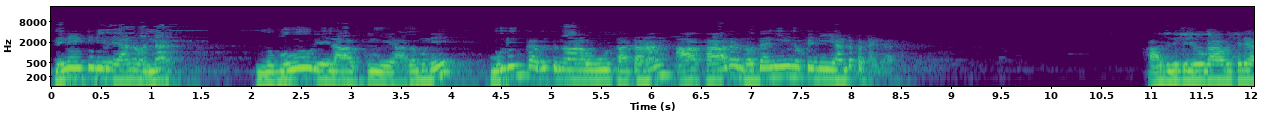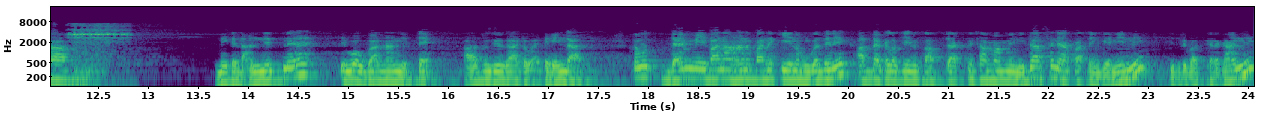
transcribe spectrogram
මෙනෙහි කිරීම යනව නැහැ. නොබෝ වේලාවකින් ඒ අරමුණේ මුලින් පැවතුනා වූ සතහන් ආකාර නොදැනී නොපෙනී යන්න පටන් ගන්නවා. ආධුනික යෝගාවචරය මේක දන්නෙත් නැහැ ඒව උගන්වන්නෙත් නැහැ ආධුනික යෝගාට වැටෙන්න නමුත් දැන් මේ බණ අහන බණ කියන හුඟ දෙනෙක් අත්දකලා තියෙන තත්ත්වයක් නිසා මම මේ නිදර්ශනයක් වශයෙන් ගෙනින්නේ ඉදිරිපත් කරගන්නේ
